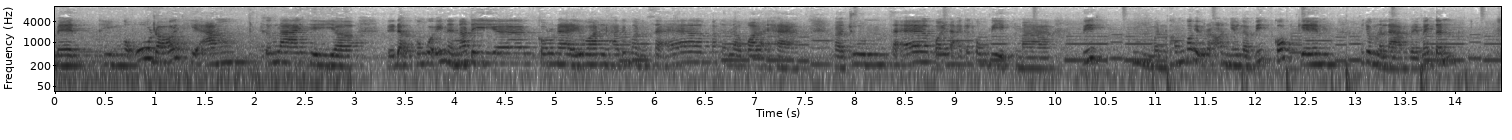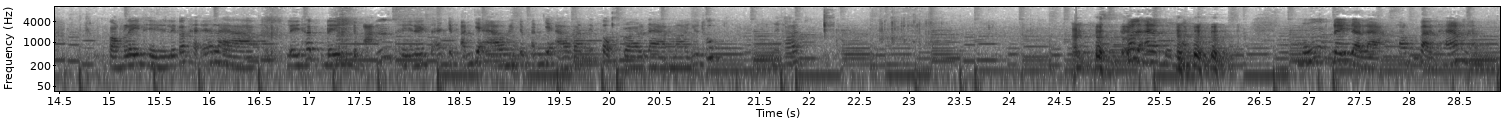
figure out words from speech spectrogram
mệt thì ngủ, đói thì ăn tương lai thì à, để đợi con quỷ này nó đi à, corona đi qua thì hai đứa mình sẽ có thể là qua lại hàng. Và Jun sẽ quay lại cái công việc mà viết. Mình không có hiểu rõ như là viết code game nói chung là làm về máy tính. Còn ly thì ly có thể là ly thích đi chụp ảnh thì ly sẽ chụp ảnh dạo đi chụp ảnh dạo và tiếp tục ờ, làm ờ, youtube. Vậy thôi. Có lẽ là tụi mình muốn đi Đà Lạt sống vài tháng nữa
